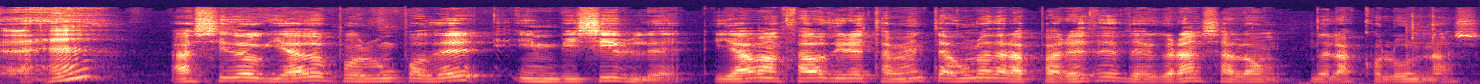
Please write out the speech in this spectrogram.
¿Eh? Ha sido guiado por un poder invisible y ha avanzado directamente a una de las paredes del gran salón de las columnas.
